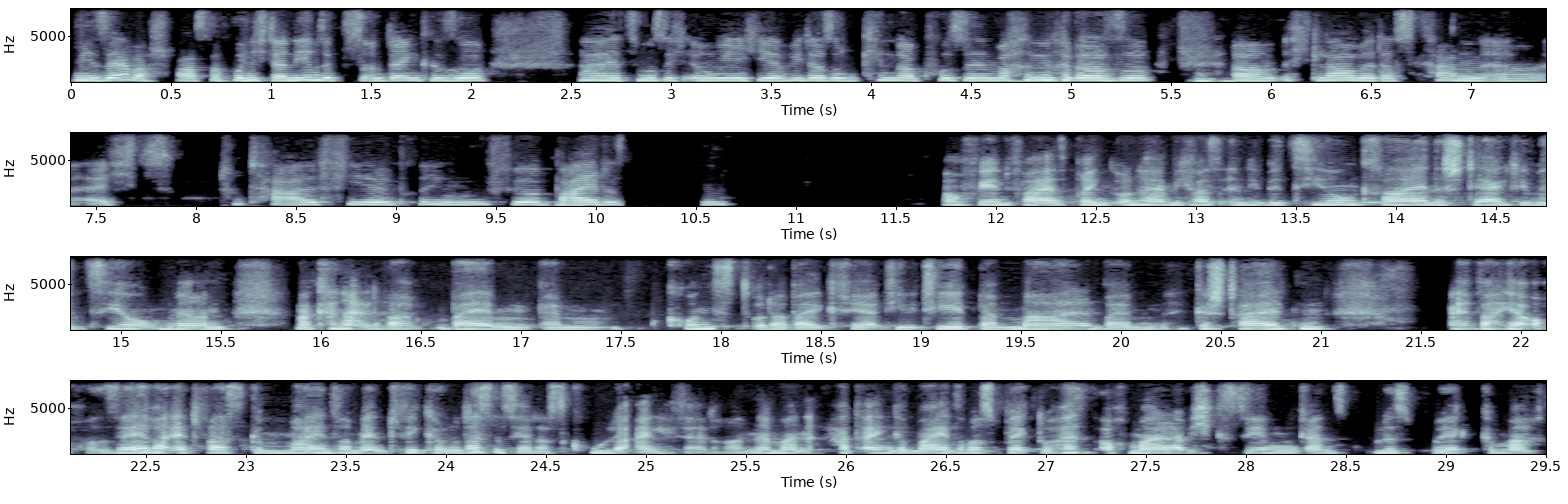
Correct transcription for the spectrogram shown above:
mir selber Spaß macht, wo ich daneben sitze und denke so, ah, jetzt muss ich irgendwie hier wieder so ein Kinderpuzzle machen oder so. Mhm. Ähm, ich glaube, das kann äh, echt total viel bringen für mhm. beide auf jeden Fall. Es bringt unheimlich was in die Beziehung rein, es stärkt die Beziehung. Ne? Und man kann einfach beim, beim Kunst oder bei Kreativität, beim Malen, beim Gestalten einfach ja auch selber etwas gemeinsam entwickeln. Und das ist ja das Coole eigentlich daran. Ne? Man hat ein gemeinsames Projekt. Du hast auch mal, habe ich gesehen, ein ganz cooles Projekt gemacht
